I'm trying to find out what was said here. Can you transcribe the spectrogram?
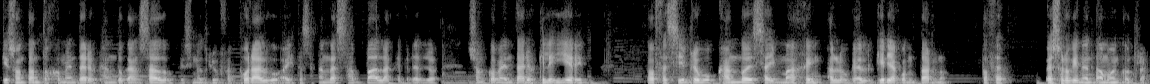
Que son tantos comentarios que ando cansado, que si no triunfas por algo, ahí está sacando esas balas que para ellos son comentarios que le hieren. Entonces, siempre buscando esa imagen a lo que él quería contar, ¿no? Entonces, eso es lo que intentamos encontrar.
